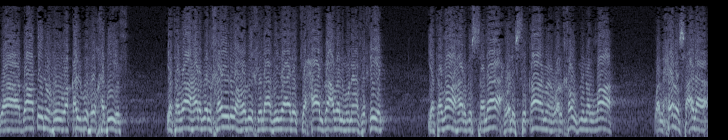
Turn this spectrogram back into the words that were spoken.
وباطنه وقلبه خبيث يتظاهر بالخير وهو بخلاف ذلك كحال بعض المنافقين يتظاهر بالصلاح والاستقامة والخوف من الله والحرص على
